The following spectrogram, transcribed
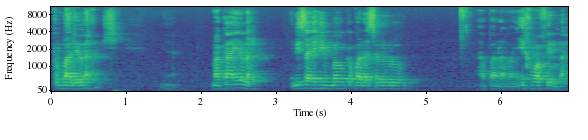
Kembali lagi. Ya. Maka ayolah, ini saya himbau kepada seluruh apa namanya ikhwafillah.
